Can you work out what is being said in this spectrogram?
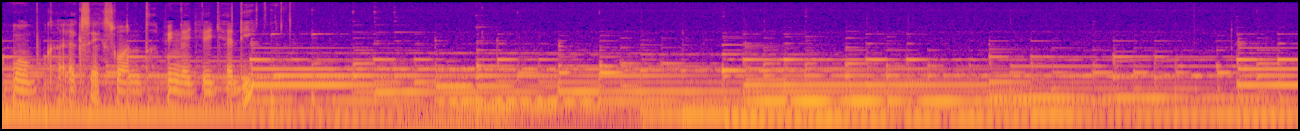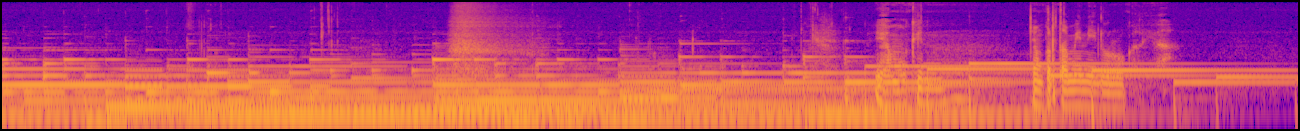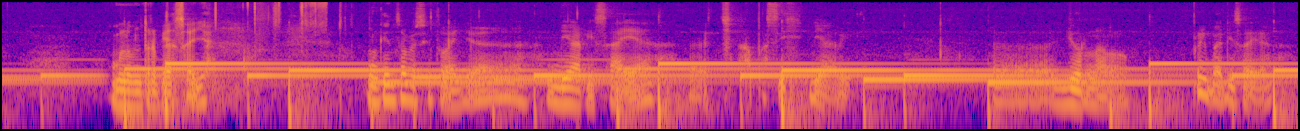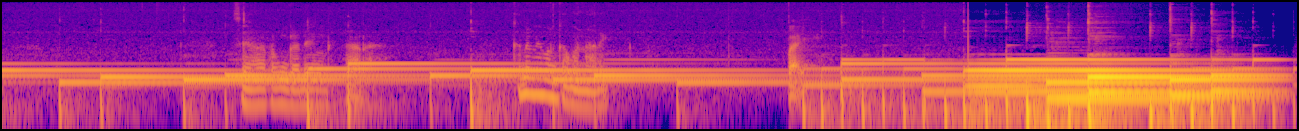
mau buka XX1 tapi nggak jadi-jadi. Ya mungkin yang pertama ini dulu kali ya. Belum terbiasa aja mungkin sampai situ aja. Diari saya eh, apa sih diari? Uh, jurnal pribadi saya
